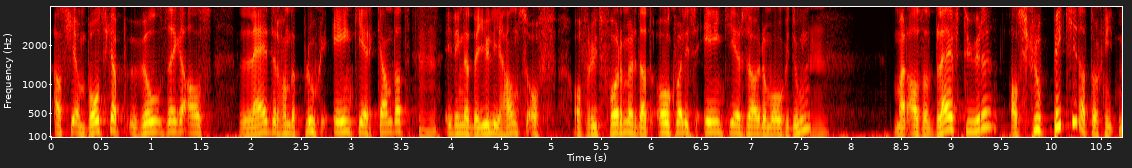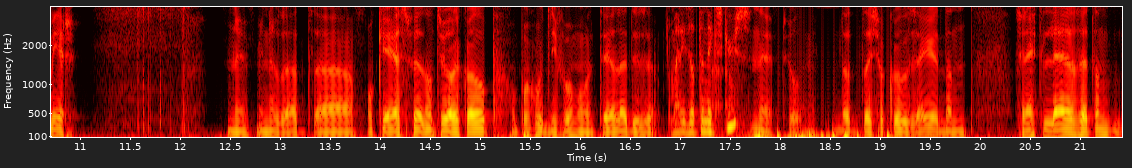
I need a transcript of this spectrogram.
als je een boodschap wil zeggen als leider van de ploeg, één keer kan dat. Mhm. Ik denk dat bij jullie Hans of, of Ruud Vormer dat ook wel eens één keer zouden mogen doen. Mhm. Maar als dat blijft duren, als groep pik je dat toch niet meer? Nee, inderdaad. Eh, Oké, hij speelt natuurlijk wel op, op een goed niveau momenteel. Hè, dus, eh, Maar is dat een excuus? nee, natuurlijk niet. Dat, dat is ook wil zeggen. Dan, als je een echte leider bent, dan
